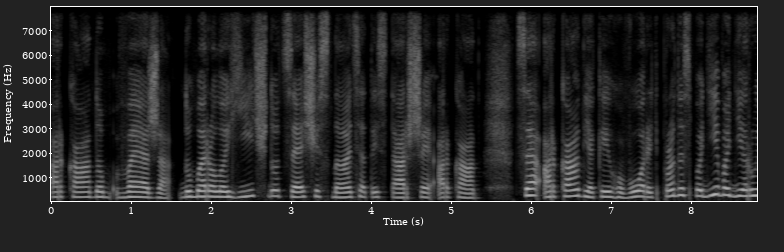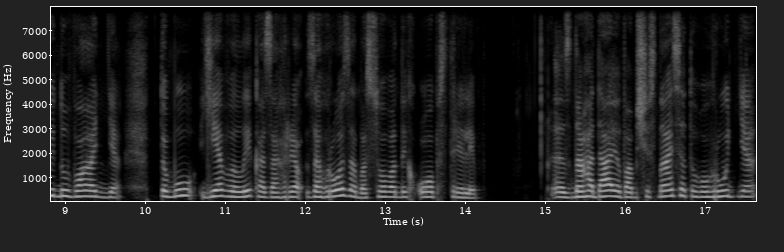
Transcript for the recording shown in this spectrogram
арканом вежа. Нумерологічно це 16-й старший аркан. Це аркан, який говорить про несподівані руйнування, тому є велика загроза масованих обстрілів. Е, нагадаю вам, 16 грудня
